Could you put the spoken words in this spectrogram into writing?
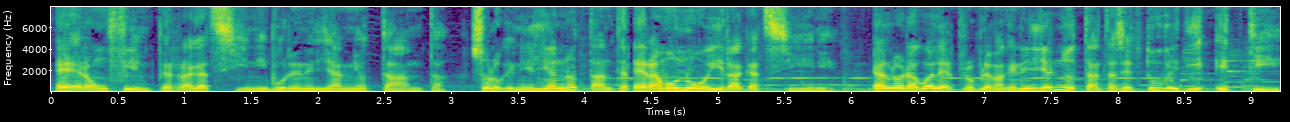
era un film per ragazzini pure negli anni 80, solo che negli anni 80 eravamo noi ragazzini. E allora qual è il problema? Che negli anni 80 se tu vedi E.T.,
